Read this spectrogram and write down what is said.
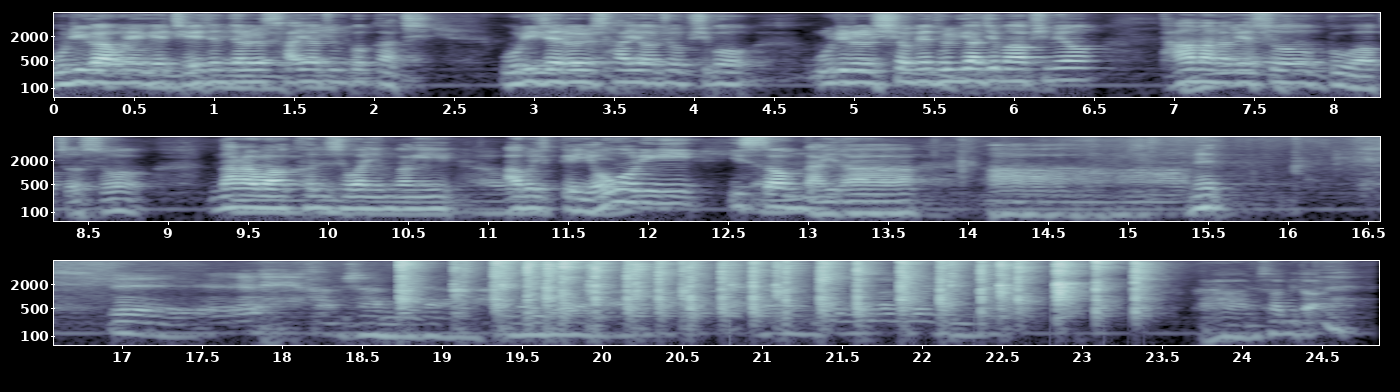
우리가 우리에게 제전자를 사여 준 것 같이 우리 죄를 사여 주옵시고 우리를 시험에 들게 하지 마옵시며 다만 악에서 구하옵소서 나라와 건세와 영광이 아버지께 영원히 있사옵나이다. 아멘. 네, 감사합니다. 감사합니다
